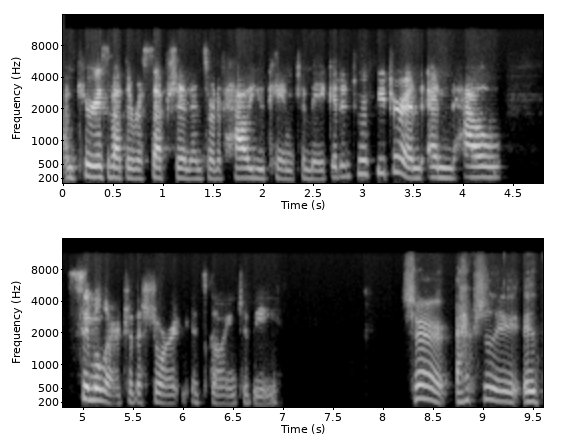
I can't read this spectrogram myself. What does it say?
I'm curious about the reception and sort of how you came to make it into a feature and, and how similar to the short it's going to be. Sure. Actually, it's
